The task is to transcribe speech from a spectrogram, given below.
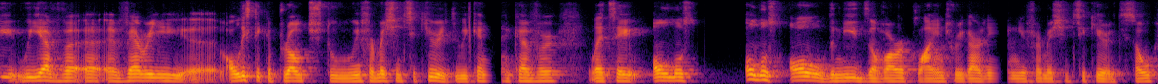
we have a, a very uh, holistic approach to information security. We can cover, let's say, almost almost all the needs of our clients regarding information security. So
